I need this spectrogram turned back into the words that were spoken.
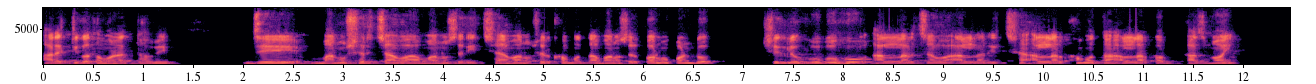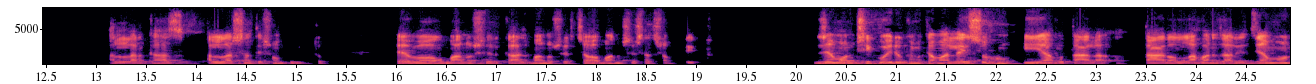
আরেকটি কথা মনে রাখতে হবে, যে মানুষের চাওয়া, মানুষের ইচ্ছা, মানুষের ক্ষমতা, মানুষের কর্মকাণ্ড সেগুলো হুবহু আল্লাহর চাওয়া, আল্লাহর ইচ্ছা, আল্লাহর ক্ষমতা, আল্লাহর কাজ নয়। আল্লাহর কাজ আল্লাহর সাথে সম্পৃক্ত এবং মানুষের কাজ মানুষের চাওয়া মানুষের সাথে সম্পৃক্ত। যেমন ঠিক ওই রকম কামালাই সোহম ইয়াহু তার আল্লাহ যেমন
